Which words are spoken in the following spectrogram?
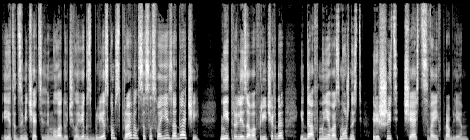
И этот замечательный молодой человек с блеском справился со своей задачей, нейтрализовав Ричарда и дав мне возможность решить часть своих проблем.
